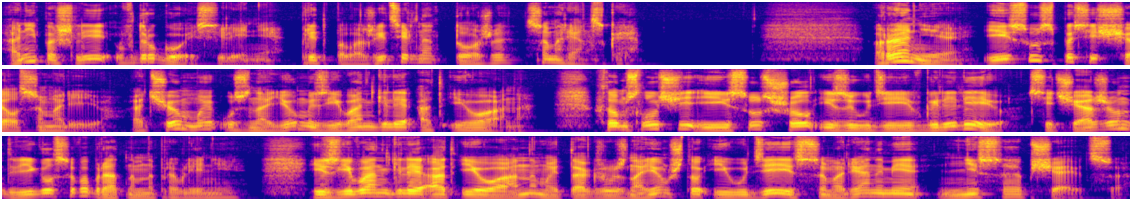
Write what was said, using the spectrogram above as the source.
они пошли в другое селение, предположительно тоже Самарянское. Ранее Иисус посещал Самарию, о чем мы узнаем из Евангелия от Иоанна. В том случае Иисус шел из Иудеи в Галилею, сейчас же он двигался в обратном направлении. Из Евангелия от Иоанна мы также узнаем, что иудеи с самарянами не сообщаются.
